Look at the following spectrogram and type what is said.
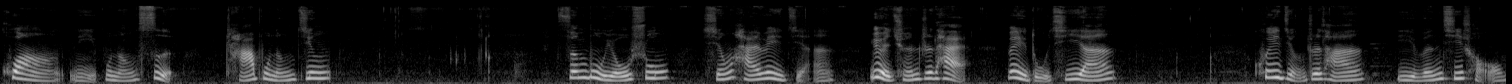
况你不能似，察不能精，分不由疏，形还未减，越权之态。未睹其言，窥景之谈，以闻其丑。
